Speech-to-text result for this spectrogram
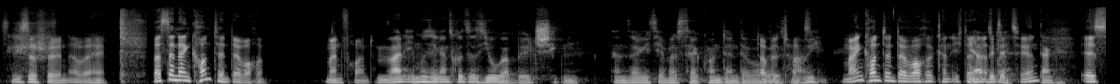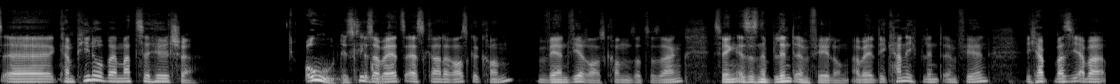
Ist nicht so schön, aber hey. Was ist denn dein Content der Woche, mein Freund? Warte, ich muss dir ganz kurz das Yoga-Bild schicken. Dann sage ich dir, was der Content der Woche Double ist. Tasking. Mein Content der Woche kann ich dann Ja, erstmal bitte. erzählen. Danke. Ist äh, Campino bei Matze Hilscher. Oh, das klingt Ist aber jetzt erst gerade rausgekommen, während wir rauskommen sozusagen. Deswegen ist es eine Blindempfehlung. Aber die kann ich blind empfehlen. Ich habe, was ich aber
